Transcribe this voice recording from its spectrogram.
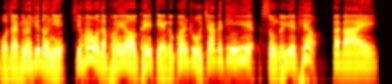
我在评论区等你。喜欢我的朋友可以点个关注，加个订阅，送个月票。拜拜。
